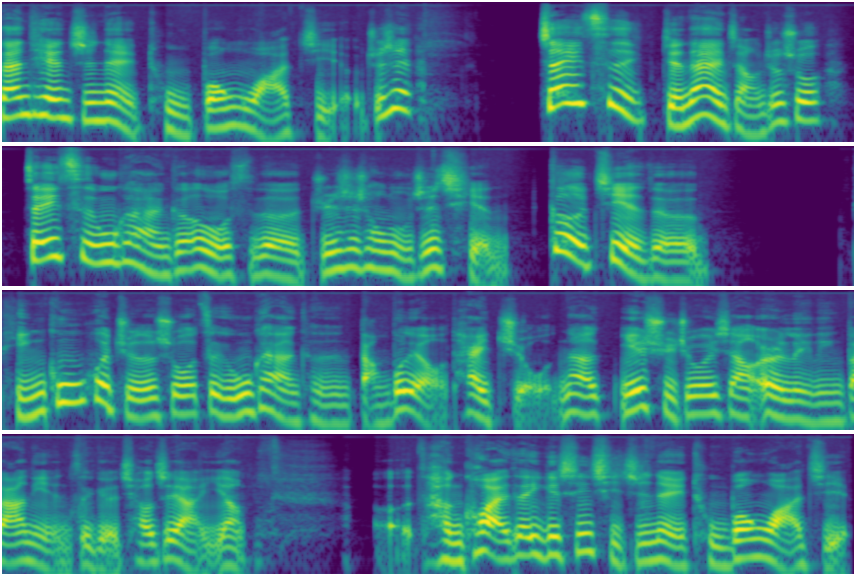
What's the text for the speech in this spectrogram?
三天之内土崩瓦解，就是这一次简单来讲，就是说这一次乌克兰跟俄罗斯的军事冲突之前，各界的评估会觉得说，这个乌克兰可能挡不了太久，那也许就会像二零零八年这个乔治亚一样，呃，很快在一个星期之内土崩瓦解。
